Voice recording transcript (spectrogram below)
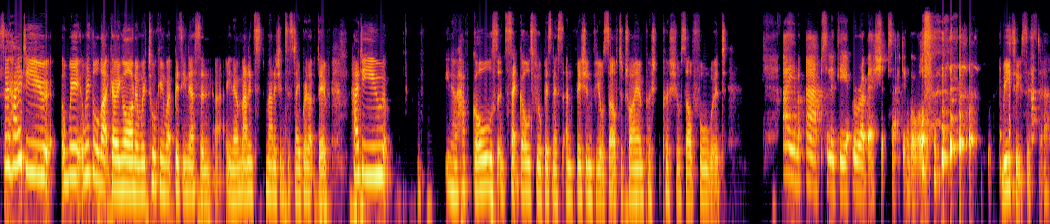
So, how do you, with, with all that going on, and we're talking about busyness and uh, you know manage, managing to stay productive, how do you, you know, have goals and set goals for your business and vision for yourself to try and push push yourself forward? I'm absolutely rubbish at setting goals. Me too, sister.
